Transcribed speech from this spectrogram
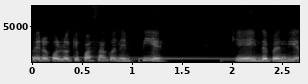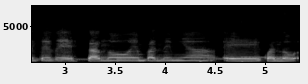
pero con lo que pasa con el PIE, que independiente de estando en pandemia, eh, cuando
